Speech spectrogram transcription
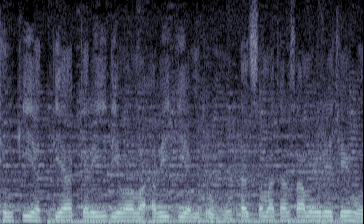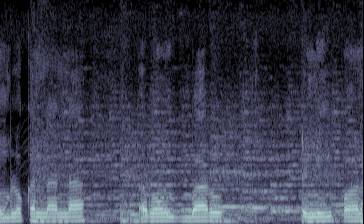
છીંકી હત્યા કરી દેવામાં આવી. ગયા મિત્રો મોટા સમાચાર સામે આવી રહ્યા છે. હુમલો કરનારના અરુણ બારોટની પણ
